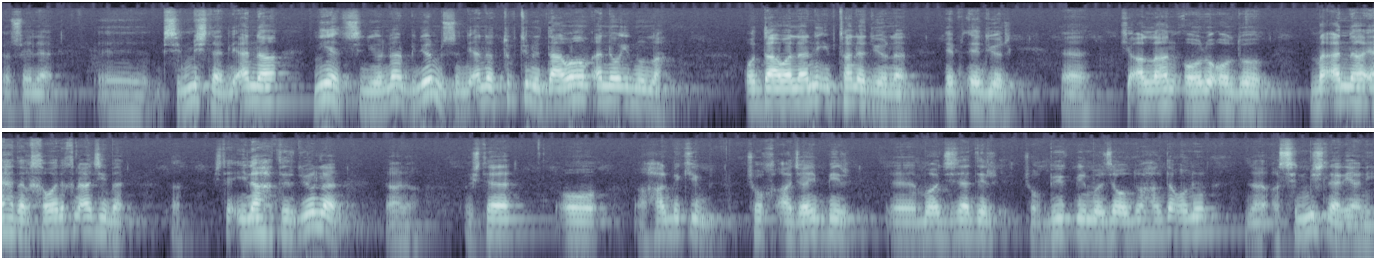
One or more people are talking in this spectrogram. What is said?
ne söyle e, silmişler. Lianna niye siliyorlar biliyor musun? Lianna tubtinu davam ennehu ibnullah. O davalarını iptal ediyorlar. Ed- ediyor. Ki Allah'ın oğlu olduğu ma enneha ihdel havalikil acibe. İşte ilahtır diyorlar. Yani işte o halbuki çok acayip bir e, mucizedir. Çok büyük bir mucize olduğu halde onu silmişler yani.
